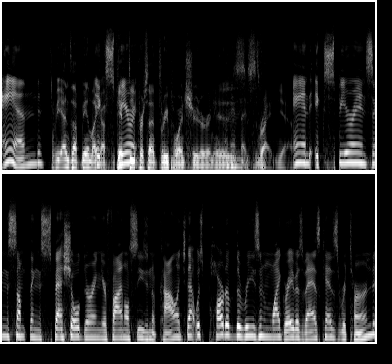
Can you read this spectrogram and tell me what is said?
and If he ends up being like a fifty percent three point shooter in his that's- right, yeah. and experiencing something special during your final season of college. That was part of the reason why Greivis Vasquez returned,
